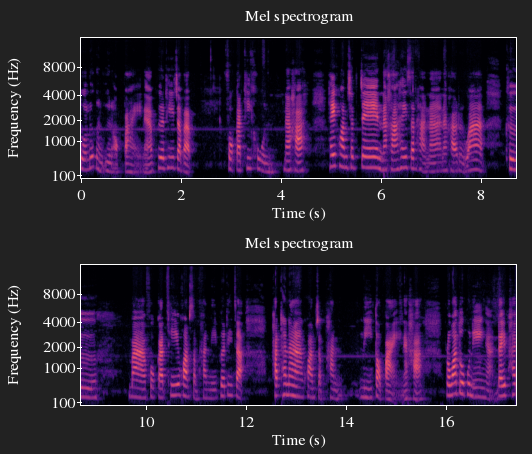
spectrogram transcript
ตัวเลือกอื่นๆออกไปนะ เพื่อที่จะแบบโฟกัสที่คุณนะคะ ให้ความชัดเจนนะคะ ให้สถานะนะคะ หรือว่าคือมาโฟกัสที่ความสัมพันธ์นี้เพื่อที่จะ พัฒนาความสัมพันธ์นี้ต่อไปนะคะ เพราะว่าตัวคุณเองอะได้ไพ่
